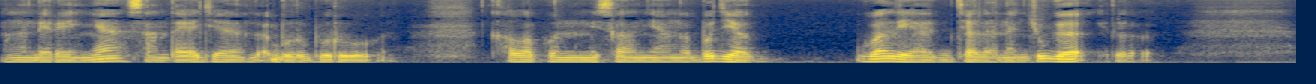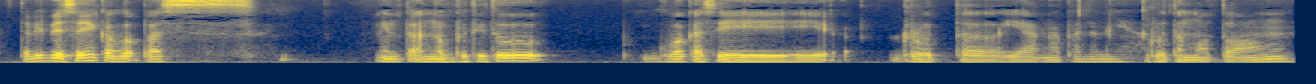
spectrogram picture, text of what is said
mengendarainya santai aja nggak buru-buru. Kalaupun misalnya ngebut ya gua lihat jalanan juga gitu. Tapi biasanya kalau pas minta ngebut itu gua kasih rute yang apa namanya rute motong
